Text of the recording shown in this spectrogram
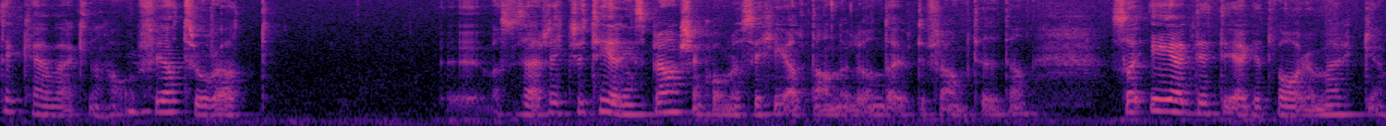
det kan jag verkligen ha. För jag tror att eh, vad ska säga, rekryteringsbranschen kommer att se helt annorlunda ut i framtiden. Så äg ditt eget varumärke.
